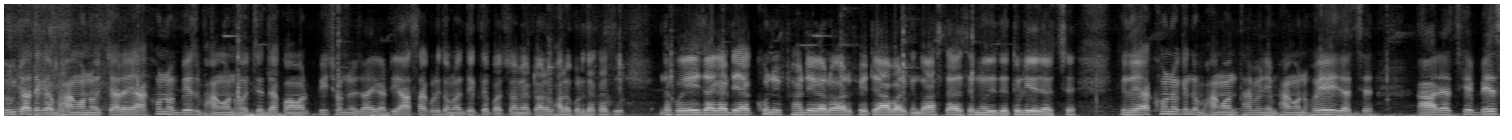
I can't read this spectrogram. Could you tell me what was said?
দুইটা থেকে ভাঙন হচ্ছে, আর এখনও বেশ ভাঙন হচ্ছে। দেখো আমার পিছনের জায়গাটি, আশা করি তোমরা দেখতে পাচ্ছ, আমি একটু আরও ভালো করে দেখাচ্ছি। দেখো, এই জায়গাটি এক্ষুনি ফেটে গেল, আর ফেটে আবার কিন্তু আস্তে আস্তে নদীতে তলিয়ে যাচ্ছে। কিন্তু এখনও কিন্তু ভাঙন থামেনি, ভাঙন হয়েই যাচ্ছে। আর আজকে বেশ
